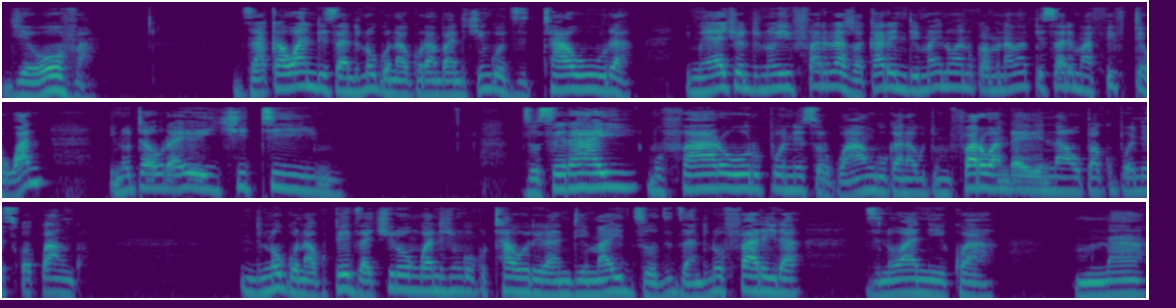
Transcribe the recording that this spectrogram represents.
jehovha dzakawandisa ndinogona kuramba ndichingodzitaura. Imwe yacho ndinoifarira zvakare ndima inowanikwa muna mapisarema 51 inotaura iyo ichiti dzoserai mufaro woruponeso rwangu kana kuti mufaro wandaive nawo pakuponeswa kwangu. Ndinogona kupedza chirongwa ndichingokutaurira ndima idzodzi dzandinofarira dzinowanikwa muna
